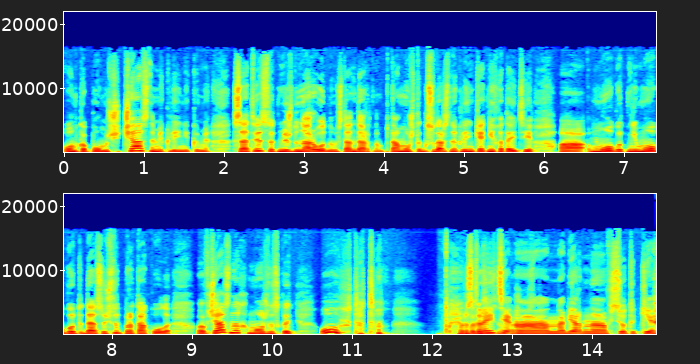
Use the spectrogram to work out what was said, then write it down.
онкопомощи частными клиниками соответствует международным стандартам? Потому что государственные клиники от них отойти а, могут, не могут. Да, существуют протоколы. В частных можно сказать, ох, та-та. Вы Расскажите знаете, нам, пожалуйста. наверное, все-таки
